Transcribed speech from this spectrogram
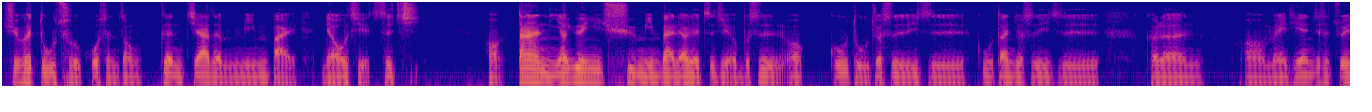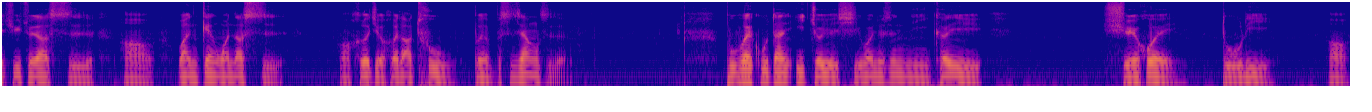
学会独处的过程中，更加的明白了解自己。哦，当然你要愿意去明白了解自己，而不是哦孤独就是一直孤单就是一直可能哦每天就是追剧追到死哦玩 game 玩到死哦喝酒喝到吐，不不是这样子的。不会孤单一久也习惯，就是你可以学会。独立哦，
